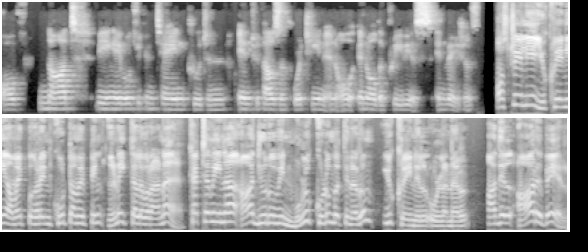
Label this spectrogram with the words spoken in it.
of not being able to contain Putin in 2014 and all, in all the previous invasions. ஆஸ்திரேலிய யுக்ரைனிய அமைப்புகளின் கூட்டமைப்பின் இணைத்தலைவரான கட்டரீனா ஆஜுருவின் முழு குடும்பத்தினரும் யுக்ரைனில் உள்ளனர் அதில் ஆறு பேர்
